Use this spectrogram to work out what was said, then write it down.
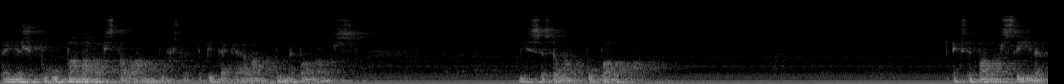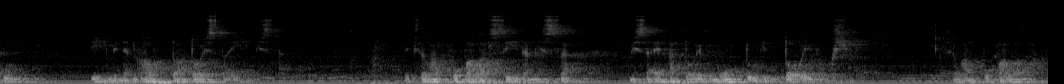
Tai Jeesus puhuu palavasta lampusta, että pitäkää lampunne palavassa. Missä se lamppu palaa? Eikö se pala siinä, kun ihminen auttaa toista ihmistä? Eikö se lamppu pala siinä, missä missä epätoivo muuttuukin toivoksi. Se lamppu palaa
